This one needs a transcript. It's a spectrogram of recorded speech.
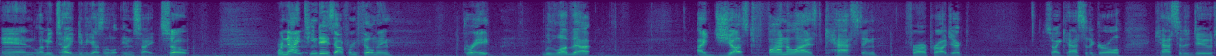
and let me tell you, give you guys a little insight. So we're 19 days out from filming. Great, we love that. I just finalized casting for our project. So I casted a girl, casted a dude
